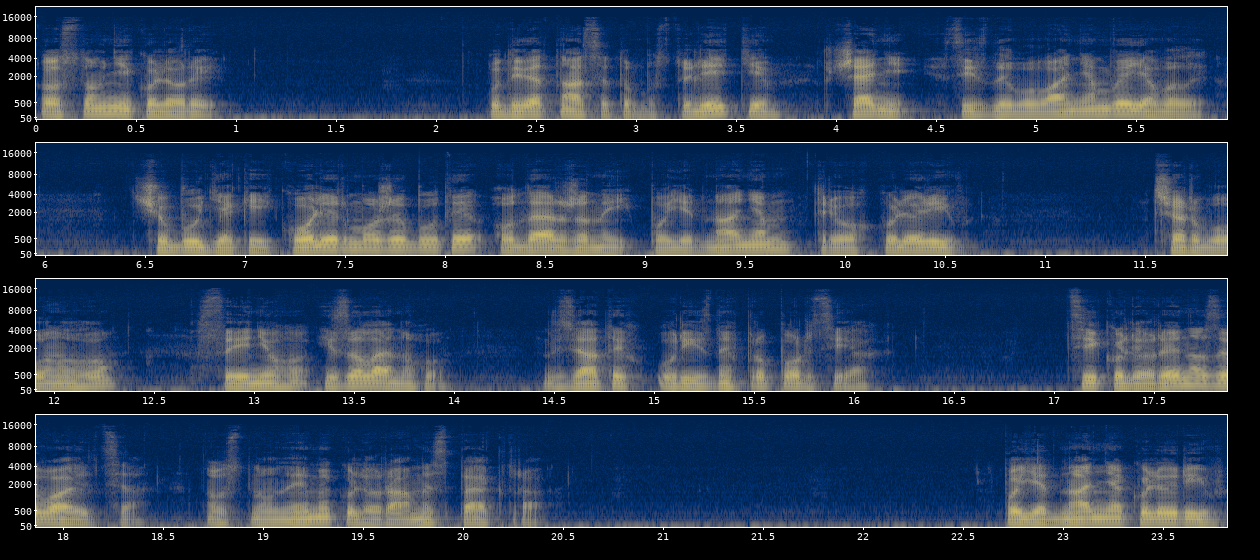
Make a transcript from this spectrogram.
Основні кольори у 19 столітті вчені зі здивуванням виявили, що будь-який колір може бути одержаний поєднанням трьох кольорів червоного, синього і зеленого, взятих у різних пропорціях. Ці кольори називаються основними кольорами спектра. Поєднання кольорів.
